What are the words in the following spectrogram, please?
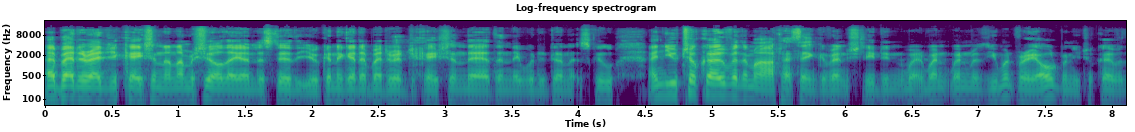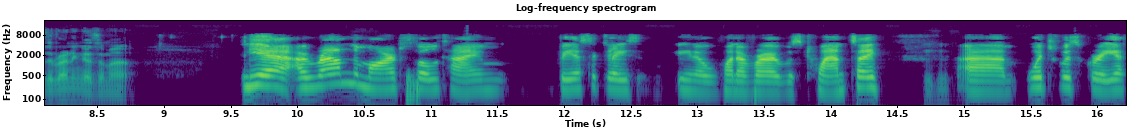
a better education, and I'm sure they understood that you were going to get a better education there than they would have done at school. And you took over the mart, I think, eventually, didn't? When when was you weren't very old when you took over the running of the mart? Yeah, I ran the mart full time, basically, you know, whenever I was 20, mm-hmm. um, which was great.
